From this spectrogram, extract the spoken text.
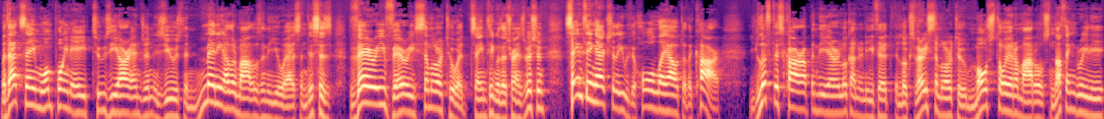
But that same 1.8 2ZR engine is used in many other models in the US, and this is very, very similar to it. Same thing with the transmission. Same thing actually with the whole layout of the car. You lift this car up in the air, look underneath it. It looks very similar to most Toyota models, nothing really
